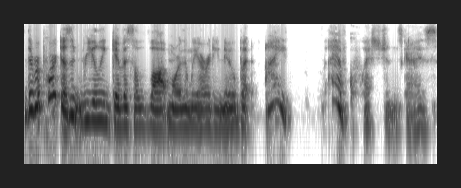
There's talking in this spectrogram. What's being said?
the report doesn't really give us a lot more than we already knew, but I I have questions, guys.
